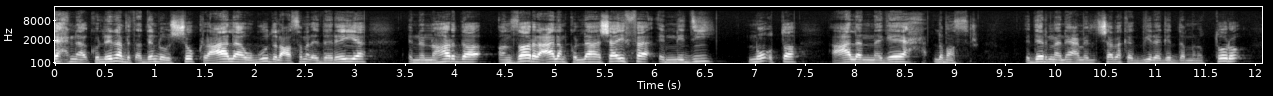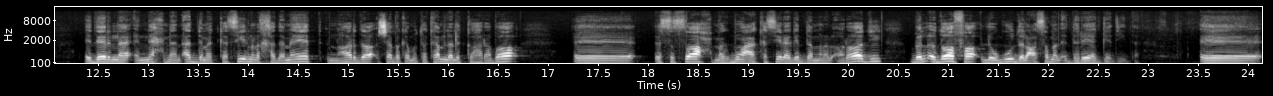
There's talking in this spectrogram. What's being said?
إحنا كلنا بنتقدم له بالشكر على وجود العاصمة الإدارية إن النهارده أنظار العالم كلها شايفة إن دي نقطة على النجاح لمصر. قدرنا نعمل شبكة كبيرة جدا من الطرق. قدرنا إن إحنا نقدم الكثير من الخدمات. النهارده شبكة متكاملة للكهرباء. آه، استصلاح مجموعة كثيرة جدا من الأراضي بالإضافة لوجود العاصمة الإدارية الجديدة. آه،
